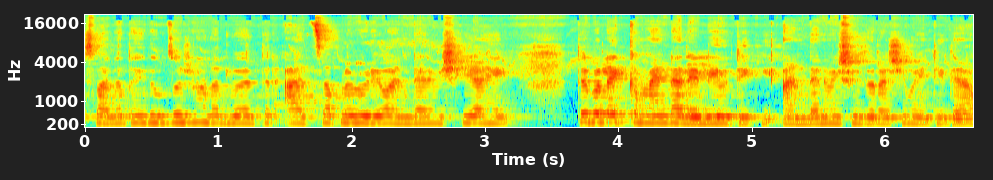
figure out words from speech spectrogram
स्वागत आहे तुमचं चॅनलवर तर आजचा आपला व्हिडिओ अंड्यांविषयी आहे. तर मला एक कमेंट आलेली होती की अंड्यांविषयी जराशी माहिती द्या.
